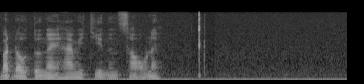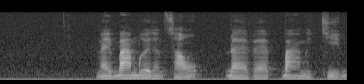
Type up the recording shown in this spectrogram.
Bắt đầu từ ngày 29 tháng 6 này. Ngày 30 tháng 6 đề về 39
